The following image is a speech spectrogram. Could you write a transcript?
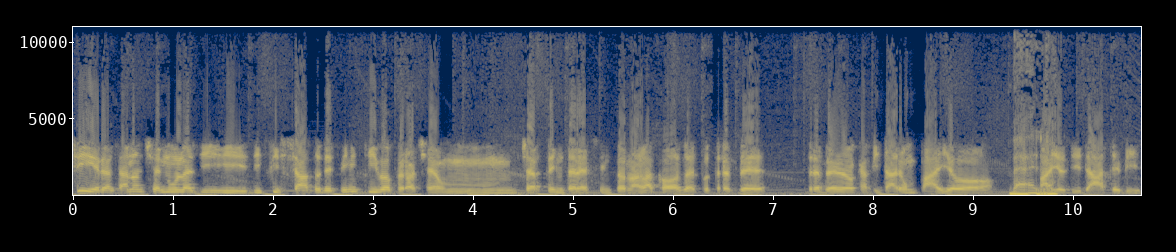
Sì, in realtà non c'è nulla di, di, fissato definitivo, però c'è un certo interesse intorno alla cosa e potrebbe, potrebbero capitare un paio, paio di date bis.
